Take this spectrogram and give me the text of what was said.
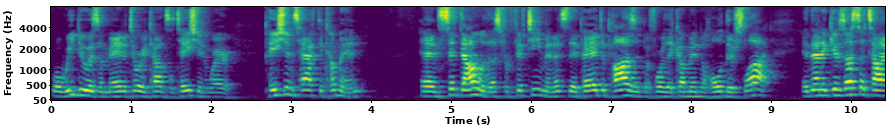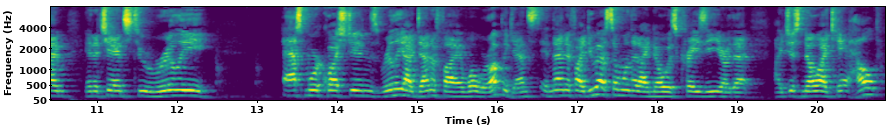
what we do is a mandatory consultation where patients have to come in and sit down with us for 15 minutes. They pay a deposit before they come in to hold their slot. And then it gives us a time and a chance to really ask more questions, really identify what we're up against. And then if I do have someone that I know is crazy or that I just know I can't help,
